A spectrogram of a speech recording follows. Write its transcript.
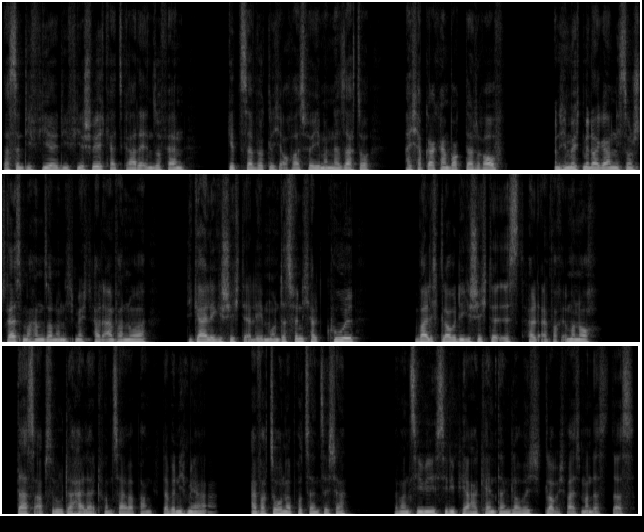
das sind die vier, die vier Schwierigkeitsgrade. Insofern gibt's da wirklich auch was für jemanden, der sagt so, ah, ich habe gar keinen Bock da drauf und ich möchte mir da gar nicht so einen Stress machen, sondern ich möchte halt einfach nur die geile Geschichte erleben. Und das finde ich halt cool, weil ich glaube, die Geschichte ist halt einfach immer noch das absolute Highlight von Cyberpunk. Da bin ich mir einfach zu 100% sicher wenn man CDPR kennt, dann glaube ich, glaube ich, weiß man, dass, dass,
